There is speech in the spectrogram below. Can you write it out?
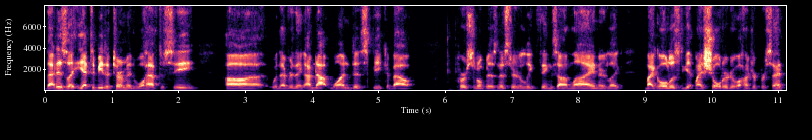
that is yet to be determined. We'll have to see uh, with everything. I'm not one to speak about personal business or to leak things online or like my goal is to get my shoulder to 100%.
